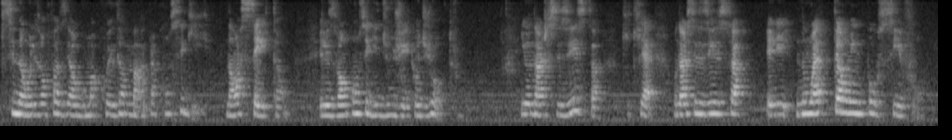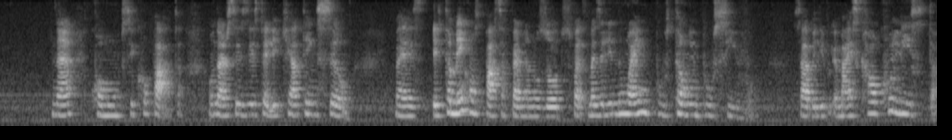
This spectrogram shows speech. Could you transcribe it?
senão eles vão fazer alguma coisa má para conseguir não aceitam. Eles vão conseguir de um jeito ou de outro. E o narcisista, o que, que é? O narcisista, ele não é tão impulsivo, né? Como um psicopata. O narcisista, ele quer atenção, mas ele também passa a perna nos outros, mas ele não é tão impulsivo, sabe? Ele é mais calculista.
